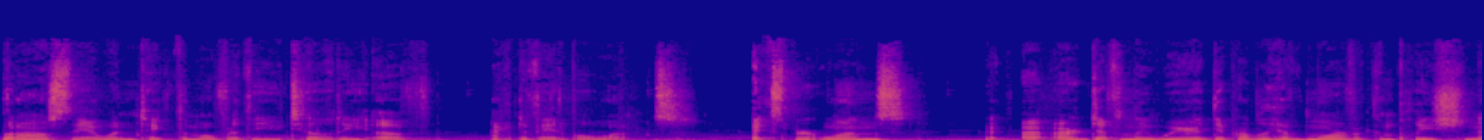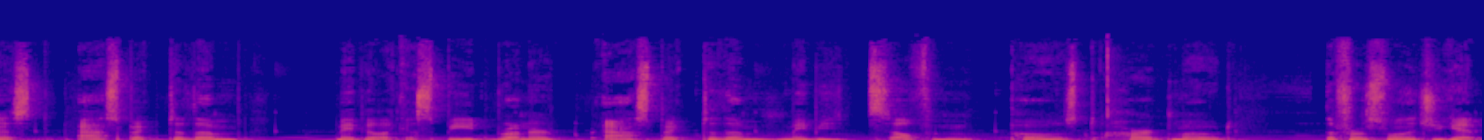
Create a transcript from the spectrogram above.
but honestly, I wouldn't take them over the utility of activatable ones. Expert ones are definitely weird. They probably have more of a completionist aspect to them, maybe like a speedrunner aspect to them, maybe self imposed hard mode. The first one that you get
